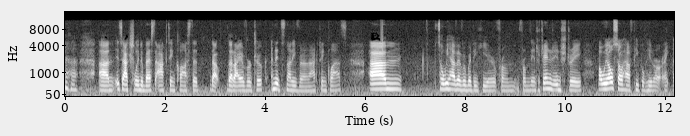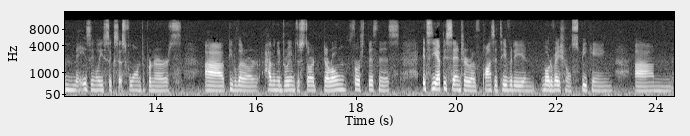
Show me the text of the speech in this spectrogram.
um, it's actually the best acting class that, that, that I ever took, and it's not even an acting class. Um, so we have everybody here from, from the entertainment industry, but we also have people here that are amazingly successful entrepreneurs, uh, people that are having a dream to start their own first business. It's the epicenter of positivity and motivational speaking, um,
